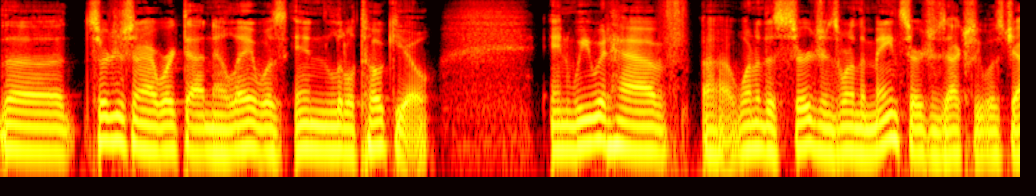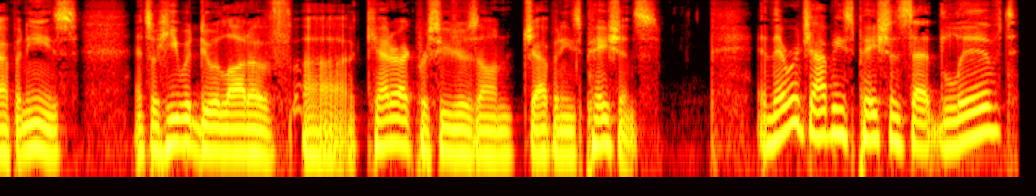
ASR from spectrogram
The surgery center I worked at in LA was in Little Tokyo, and we would have uh, one of the surgeons, one of the main surgeons actually was Japanese, and so he would do a lot of uh, cataract procedures on Japanese patients. And there were Japanese patients that lived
